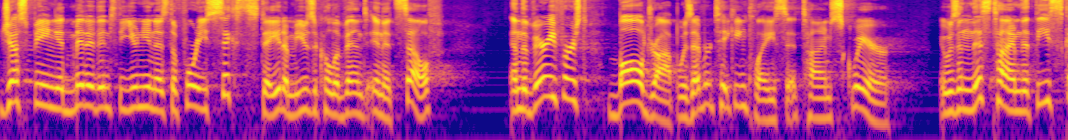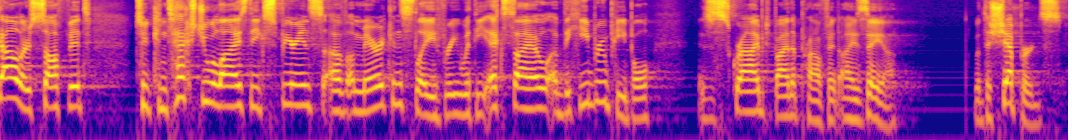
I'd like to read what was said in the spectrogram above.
just being admitted into the Union as the 46th state, a musical event in itself, and the very first ball drop was ever taking place at Times Square. It was in this time that these scholars saw fit to contextualize the experience of American slavery with the exile of the Hebrew people as described by the prophet Isaiah with the shepherds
